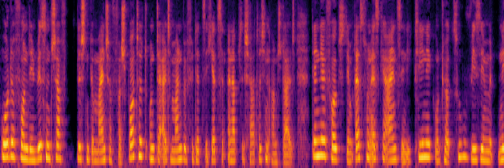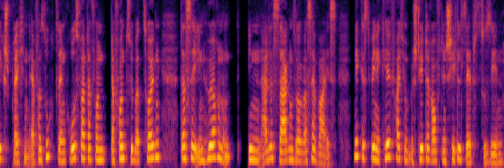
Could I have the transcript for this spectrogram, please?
wurde von den wissenschaftlichen Gemeinschaft verspottet und der alte Mann befindet sich jetzt in einer psychiatrischen Anstalt. Daniel folgt dem Rest von SK1 in die Klinik und hört zu, wie sie mit Nick sprechen. Er versucht seinen Großvater von, davon zu überzeugen, dass er ihn hören und ihnen alles sagen soll, was er weiß. Nick ist wenig hilfreich und besteht darauf, den Schädel selbst zu sehen.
